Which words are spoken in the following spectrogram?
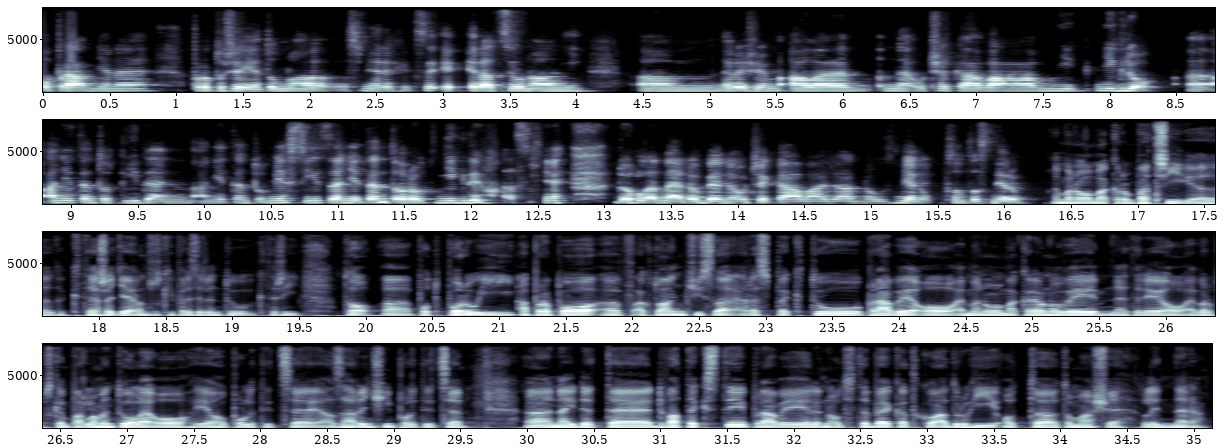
oprávněné, protože je to v mnoha směrech jaksi iracionální um, režim, ale neočekává nik, nikdo Eh, ani tento týden, ani tento měsíc, ani tento rok nikdy vlastně v dohledné době neočekává žádnou změnu v tomto směru. Emmanuel Macron patří eh, k té řadě francouzských prezidentů, kteří to eh, podporují. A propo v aktuálním čísle Respektu právě o Emmanuel Macronovi, ne tedy o Evropském parlamentu, ale o jeho politice a zahraniční politice, najdete dva texty, právě jeden od tebe, Katko, a druhý od Tomáše Lindnera.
